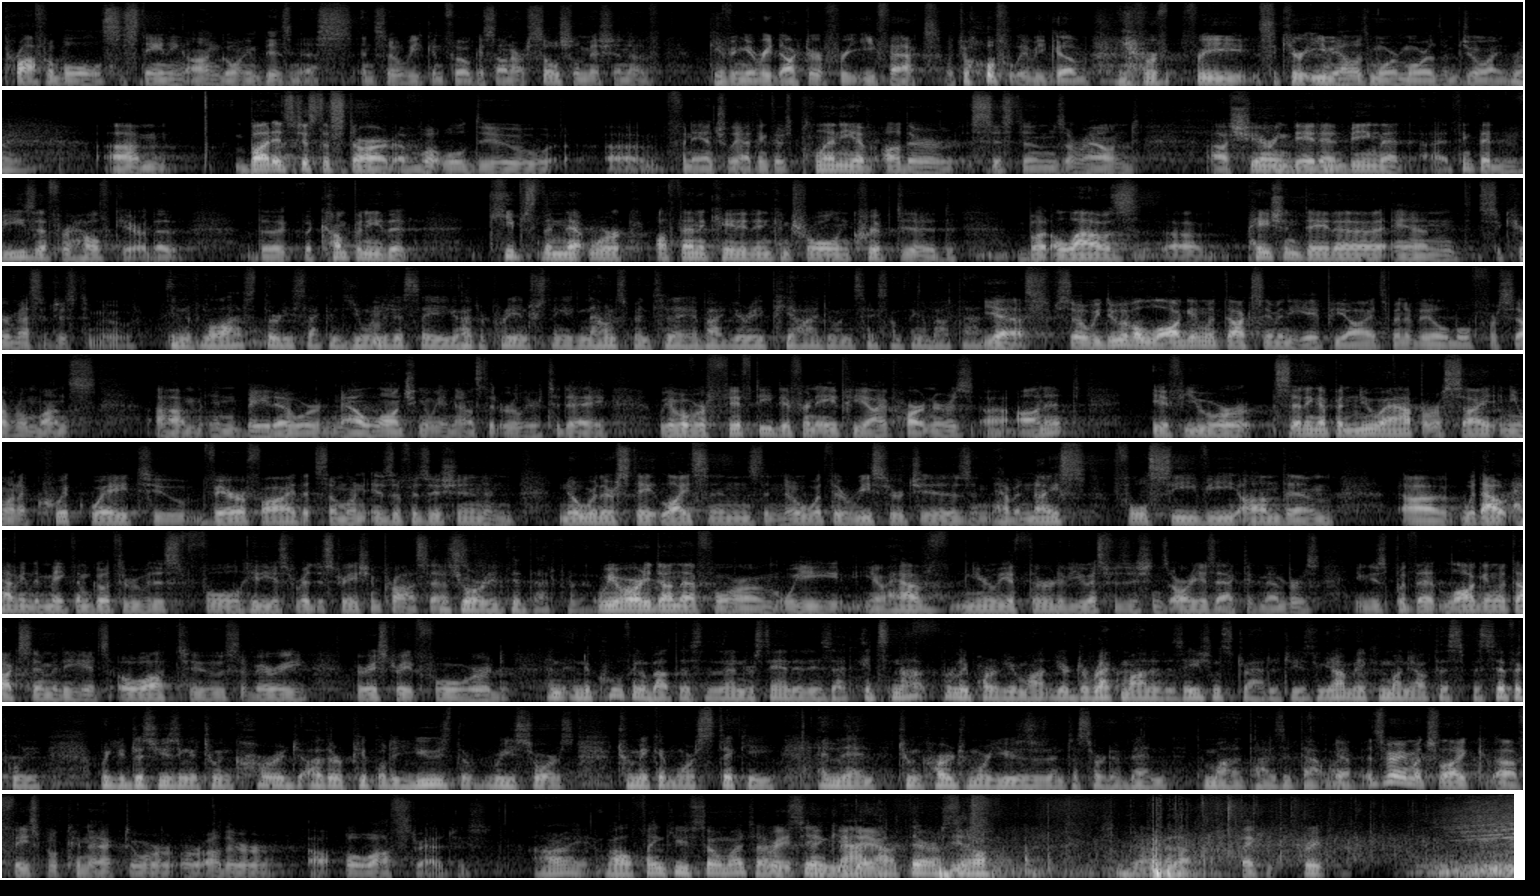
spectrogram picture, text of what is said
profitable, sustaining, ongoing business. And so we can focus on our social mission of giving every doctor a free e-fax, which will hopefully become yeah. free secure email as more and more of them join. Right. Um, but it's just the start of what we'll do uh, financially. I think there's plenty of other systems around uh, sharing data and being that, I think that Visa for healthcare, the, the, the company that keeps the network authenticated, in control, encrypted, but allows uh, patient data and secure messages to move. In the last 30 seconds, you want to just say you had a pretty interesting announcement today about your API. Do you want to say something about that? Yes. So we do have a login with Doximity API. It's been available for several months um, in beta. We're now launching it. We announced it earlier today. We have over 50 different API partners uh, on it if you're setting up a new app or a site and you want a quick way to verify that someone is a physician and know where they're state licensed and know what their research is and have a nice full CV on them, uh, without having to make them go through this full hideous registration process. But you already did that for them. We have already done that for them. We you know, have nearly a third of U.S. physicians already as active members. You can just put that login with Doximity. It's OAuth 2, so very, very straightforward. And, and, the cool thing about this, as I understand it, is that it's not really part of your, mon- your direct monetization strategies. You're not making money off this specifically, but you're just using it to encourage other people to use the resource to make it more sticky and then to encourage more users and to sort of then to monetize it that way. Yeah, it's very much like uh, Facebook Connect or, or other uh, OAuth strategies. All right. Well, thank you so much. I'm seeing thank Matt you, out there, so yes. wrap it up. Thank you. Great.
